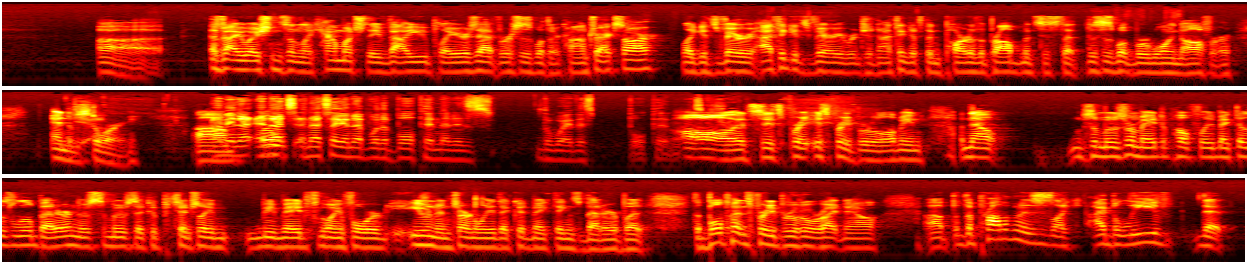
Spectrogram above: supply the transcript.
uh, evaluations on like how much they value players at versus what their contracts are. Like it's very, I think it's very rigid. And I think that's been part of the problem. It's just that this is what we're willing to offer. End of story. Um, I mean, and but- that's and that's how you end up with a bullpen that is the way this bullpen. is. Oh, it's it's pretty it's pretty brutal. I mean, now some moves were made to hopefully make those a little better, and there's some moves that could potentially be made going forward, even internally, that could make things better. But the bullpen's pretty brutal right now. Uh, but the problem is, is like I believe that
